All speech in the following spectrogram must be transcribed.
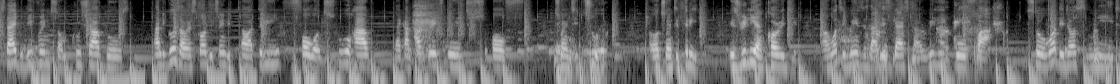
started delivering some crucial goals. And the goals that were scored between the, our three forwards who have like an average age of 22 or 23 is really encouraging. And what it means is that these guys can really go far so what they just need,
